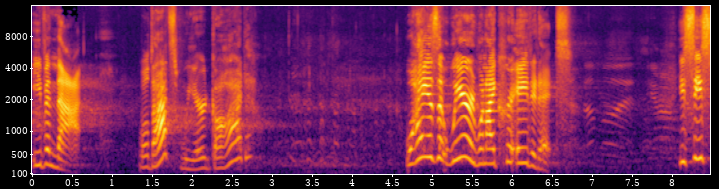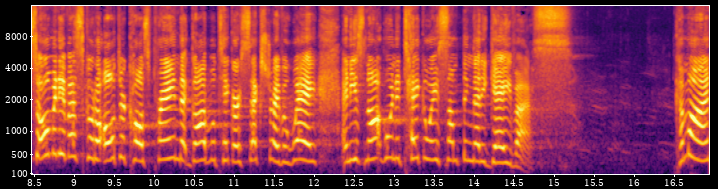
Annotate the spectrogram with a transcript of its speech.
Even that. Well, that's weird, God. Why is it weird when I created it? You see, so many of us go to altar calls praying that God will take our sex drive away, and He's not going to take away something that He gave us. Come on.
